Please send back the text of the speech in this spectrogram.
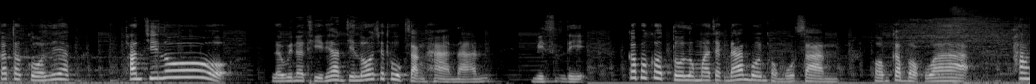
ก็ตะโกนเรียกทันจิโร่และวินาทีที่ทันจิโร่จะถูกสังหารนั้น มิสลิก็ปรากฏตัวลงมาจากด้านบนของมูซัน พร้อมกับบอกว่า พัง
